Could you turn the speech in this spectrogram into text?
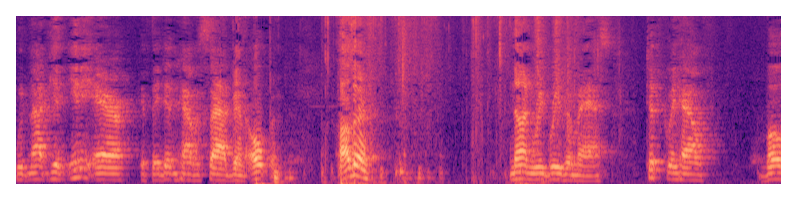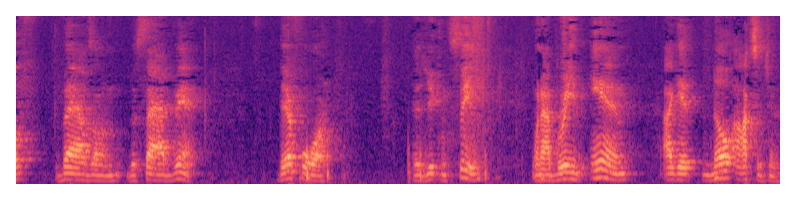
would not get any air if they didn't have a side vent open. Other non-rebreather masks typically have both valves on the side vent. Therefore, as you can see, when I breathe in, I get no oxygen.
